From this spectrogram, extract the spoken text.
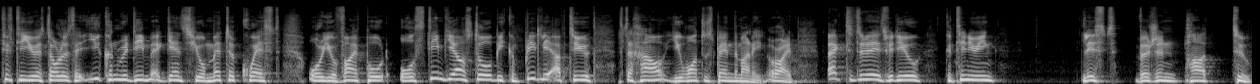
50 US dollars that you can redeem against your Meta Quest or your Viveport or Steam VR store. Be completely up to you as to how you want to spend the money. All right, back to today's video, continuing list version part two.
